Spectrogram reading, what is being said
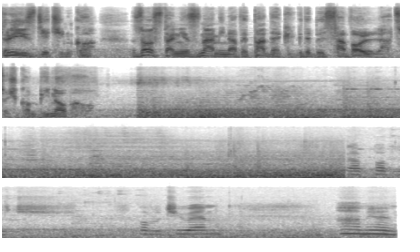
Tris, dziecinko, zostań z nami na wypadek, gdyby Savolla coś kombinował. Ja powróć... powróciłem. A, miałem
